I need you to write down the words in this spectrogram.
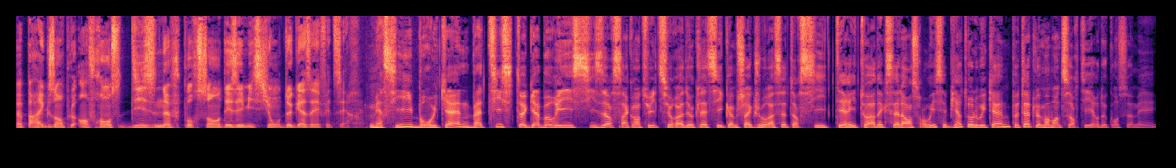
euh, par exemple en France, 19% des émissions de gaz à effet de serre. Merci, bon week-end. Baptiste Gabory, 6h58 sur Radio Classique, comme chaque jour à cette heure-ci, territoire d'excellence. Oui, c'est bientôt le week-end, peut-être le moment de sortir, de consommer.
